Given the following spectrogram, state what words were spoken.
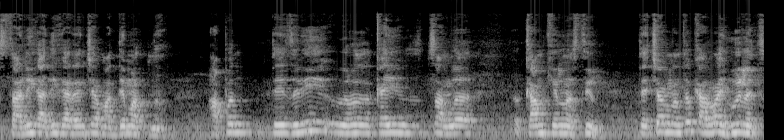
स्थानिक अधिकाऱ्यांच्या माध्यमातून आपण ते जरी विरोध काही चांगलं काम केलं नसतील त्याच्यावर नंतर कारवाई होईलच.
